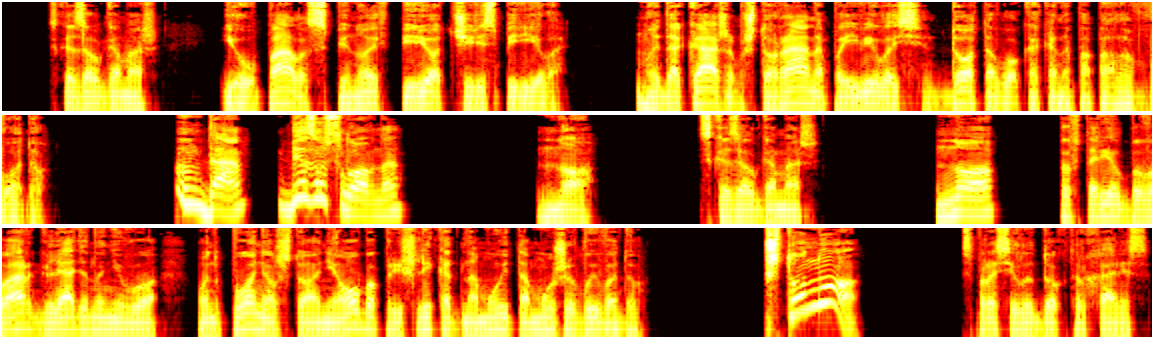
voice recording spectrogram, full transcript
— сказал Гамаш. и упала спиной вперед через перила. Мы докажем, что рана появилась до того, как она попала в воду. Да, безусловно. Но, — сказал Гамаш. Но, — повторил Бувар, глядя на него, он понял, что они оба пришли к одному и тому же выводу. Что но? — спросил доктор Харрис.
